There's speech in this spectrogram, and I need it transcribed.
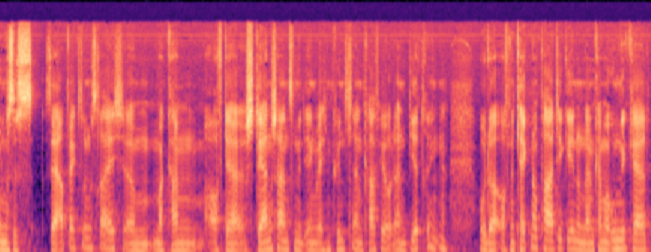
und es ist sehr abwechslungsreich. Ähm, man kann auf der Sternschanze mit irgendwelchen Künstlern einen Kaffee oder ein Bier trinken oder auf eine Techno-Party gehen und dann kann man umgekehrt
